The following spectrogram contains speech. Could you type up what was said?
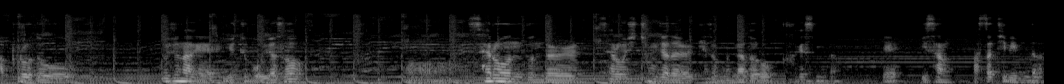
앞으로도 꾸준하게 유튜브 올려서 어, 새로운 분들, 새로운 시청자들 계속 만나도록 하겠습니다. 예, 이상 아싸TV입니다.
